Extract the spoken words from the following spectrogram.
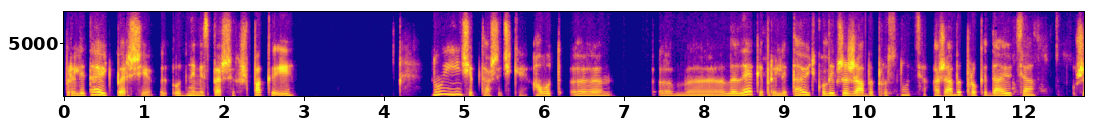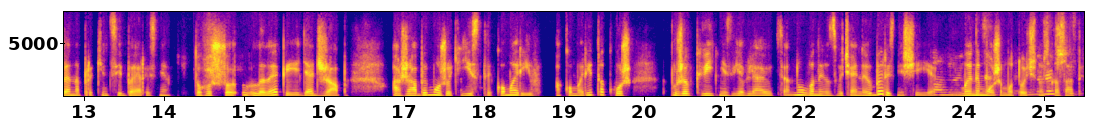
Прилітають перші, е, одним із перших шпаки, ну і інші пташечки. А от ем, е, лелеки прилітають, коли вже жаби проснуться, а жаби прокидаються вже наприкінці березня, того що лелеки їдять жаб. А жаби можуть їсти комарів, а комарі також вже в квітні з'являються. Ну, вони, звичайно, і в березні ще є. Ми не можемо точно сказати.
